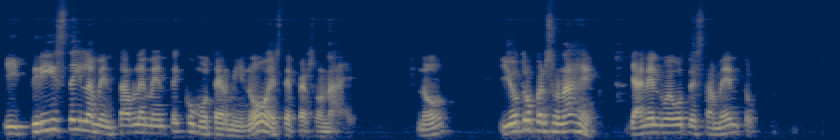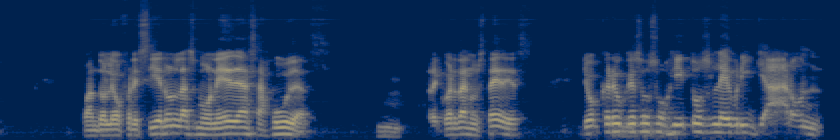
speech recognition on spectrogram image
y triste y lamentablemente cómo terminó este personaje, ¿no? Y otro personaje, ya en el Nuevo Testamento, cuando le ofrecieron las monedas a Judas. Mm. ¿Recuerdan ustedes? Yo creo que esos ojitos le brillaron,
